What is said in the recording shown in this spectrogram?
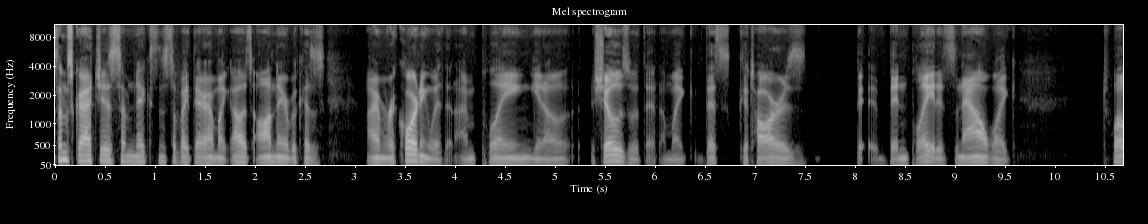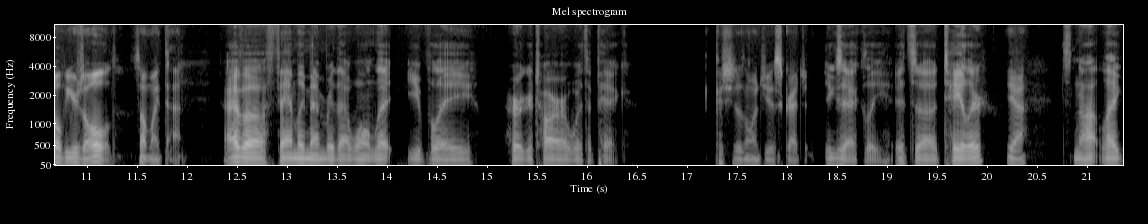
some scratches, some nicks and stuff like that. I'm like, oh, it's on there because I'm recording with it. I'm playing, you know, shows with it. I'm like, this guitar has been played. It's now like 12 years old, something like that. I have a family member that won't let you play her guitar with a pick. Because she doesn't want you to scratch it. Exactly. It's a Taylor. Yeah. It's not like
